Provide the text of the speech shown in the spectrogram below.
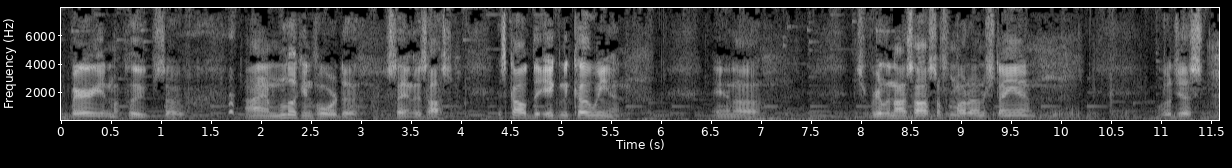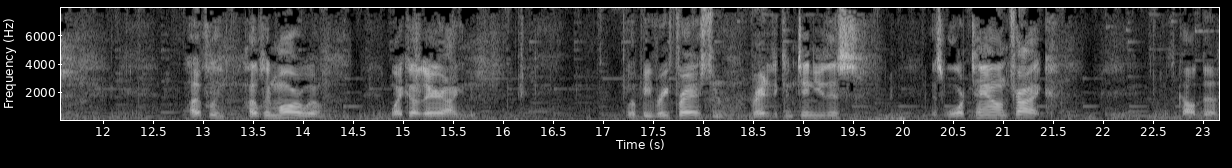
burying my poop, so I am looking forward to staying at this hostel. It's called the Ignaco Inn, and uh, it's a really nice hostel from what I understand. We'll just, hopefully, hopefully tomorrow we'll wake up there, I can, we'll be refreshed and ready to continue this, this Wartown trike. It's called the,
